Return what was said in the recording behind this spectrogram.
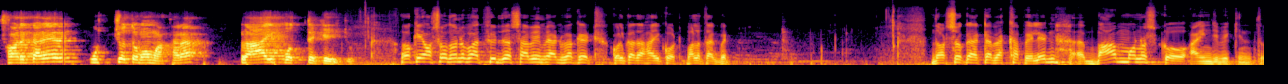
সরকারের উচ্চতম মাথারা প্রায় প্রত্যেকেই ওকে, অসংখ্য ধন্যবাদ Firdous Sabim advocate, Kolkata high court. ভালো থাকবেন। দর্শক, একটা ব্যাখ্যা পেলেন, বাম মনস্ক আইনজীবী কিন্তু।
